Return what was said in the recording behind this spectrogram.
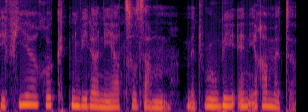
Die vier rückten wieder näher zusammen, mit Ruby in ihrer Mitte.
